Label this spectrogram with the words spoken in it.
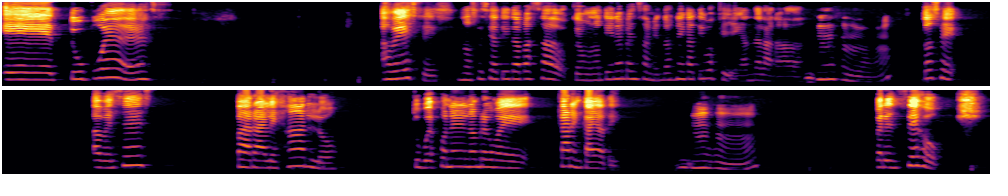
eh, tú puedes, a veces, no sé si a ti te ha pasado, que uno tiene pensamientos negativos que llegan de la nada. Entonces, a veces, para alejarlo, tú puedes poner el nombre como de, Karen, cállate. Ujú. Perencejo, shh.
